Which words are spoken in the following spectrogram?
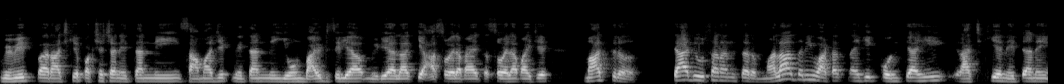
विविध राजकीय पक्षाच्या नेत्यांनी सामाजिक नेत्यांनी येऊन बाईट दिल्या मीडियाला की असं व्हायला पाहिजे तसं व्हायला पाहिजे. मात्र त्या दिवसानंतर मला तरी वाटत नाही की कोणत्याही राजकीय नेत्याने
